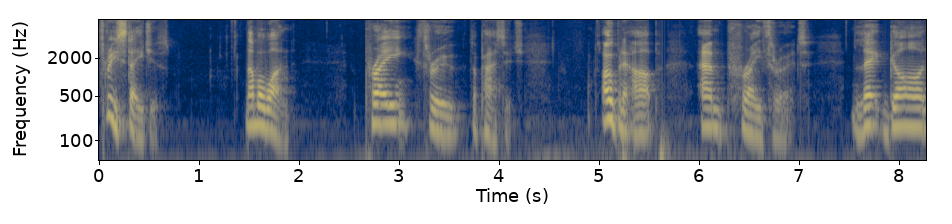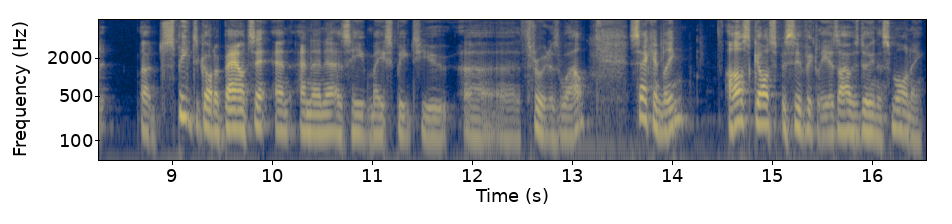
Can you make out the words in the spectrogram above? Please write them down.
three stages. Number one, pray through the passage. Open it up and pray through it. Let God uh, speak to God about it, and, and then as He may speak to you uh, uh, through it as well. Secondly, ask God specifically, as I was doing this morning,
